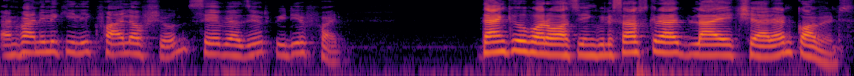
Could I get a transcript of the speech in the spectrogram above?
And finally click file option save as your pdf file. Thank you for watching. Please subscribe like share and comments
